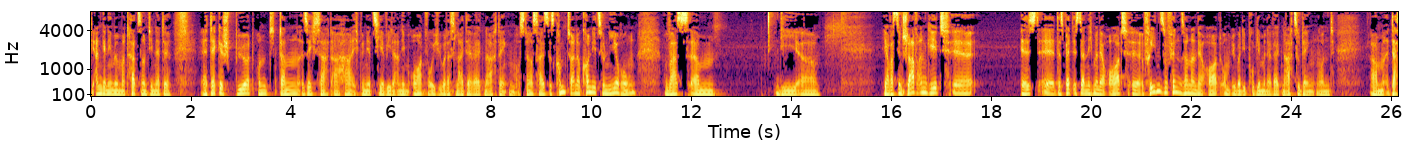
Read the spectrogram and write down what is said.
die angenehme Matratze und die nette Decke spürt und dann sich sagt, aha, ich bin jetzt hier wieder an dem Ort, wo ich über das Leid der Welt nachdenken muss. Das heißt, es kommt zu einer Konditionierung, was ähm, die äh, ja, was den Schlaf angeht, äh, ist, äh, das Bett ist dann nicht mehr der Ort, äh, Frieden zu finden, sondern der Ort, um über die Probleme der Welt nachzudenken. Und ähm, das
